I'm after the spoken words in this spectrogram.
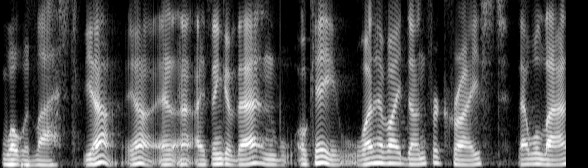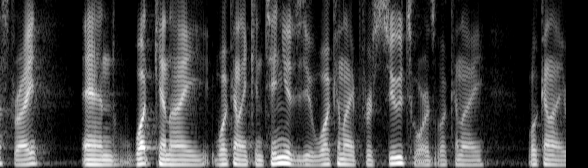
What would last? yeah, yeah. And I I think of that and okay, what have I done for Christ that will last, right? And what can I what can I continue to do? What can I pursue towards? What can I what can I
